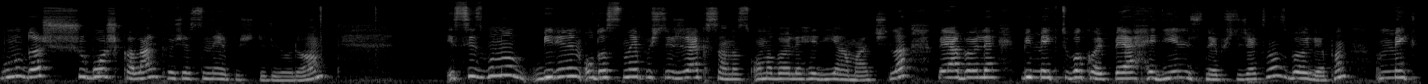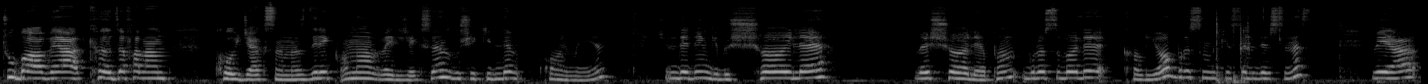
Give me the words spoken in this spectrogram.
bunu da şu boş kalan köşesine yapıştırıyorum. E, siz bunu birinin odasına yapıştıracaksanız ona böyle hediye amaçlı veya böyle bir mektuba koyup veya hediyenin üstüne yapıştıracaksanız böyle yapın. Mektuba veya kağıda falan koyacaksanız direkt ona verecekseniz bu şekilde koymayın. Şimdi dediğim gibi şöyle ve şöyle yapın. Burası böyle kalıyor. Burasını da kesebilirsiniz. Veya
